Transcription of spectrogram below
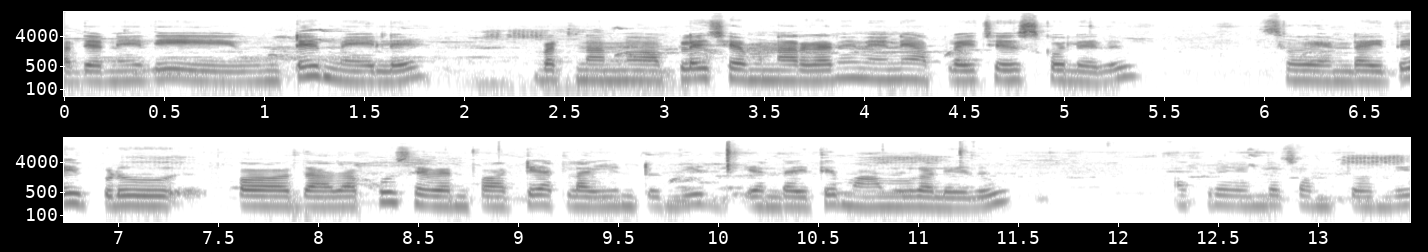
అది అనేది ఉంటే మేలే. బట్ నన్ను అప్లై చేయమన్నారు కానీ నేనే అప్లై చేసుకోలేదు. సో ఎండ అయితే ఇప్పుడు దాదాపు సెవెన్ ఫార్టీ అట్లా అయి ఉంటుంది. ఎండ అయితే మామూలుగా లేదు. అక్కడ ఎండ చంపుతుంది.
